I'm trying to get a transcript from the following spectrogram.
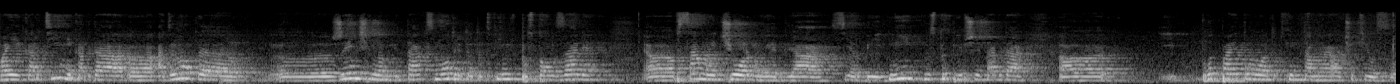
моей картине, когда одинокая женщина в летах смотрит этот фильм в пустом зале, в самые черные для Сербии дни, наступившие тогда. И вот поэтому этот фильм там и очутился.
